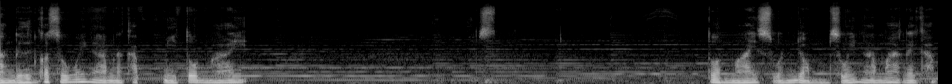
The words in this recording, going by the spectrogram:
างเดินก็สวยงามนะครับ มีต้นไม้ ต้นไม้สวนหย่อมสวยงามมากเลยครับ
